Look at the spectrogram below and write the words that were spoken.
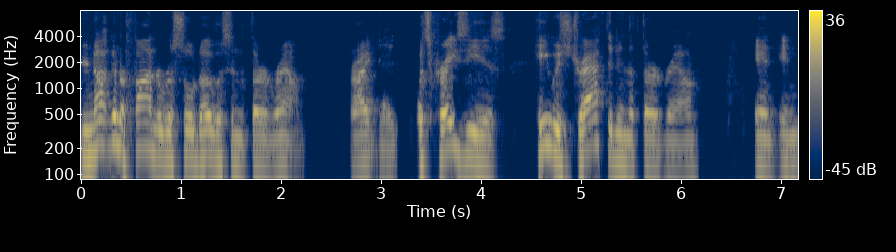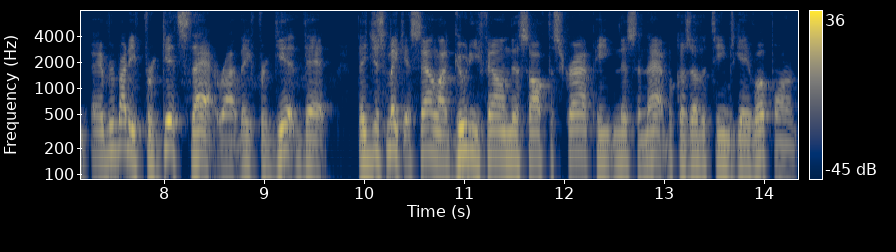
you're not going to find a Rasul Douglas in the third round, right? What's crazy is he was drafted in the third round, and and everybody forgets that, right? They forget that they just make it sound like Goody found this off the scrap heap and this and that because other teams gave up on him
